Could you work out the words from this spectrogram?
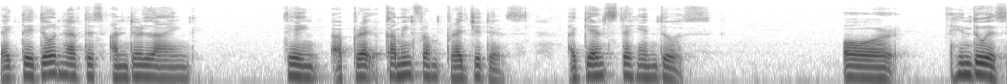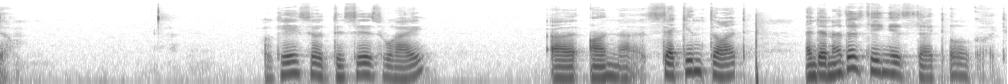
like they don't have this underlying thing pre- coming from prejudice against the Hindus or Hinduism. Okay, so this is why, uh, on uh, second thought, and another thing is that, oh God,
